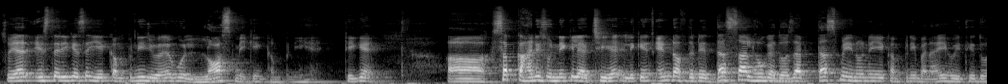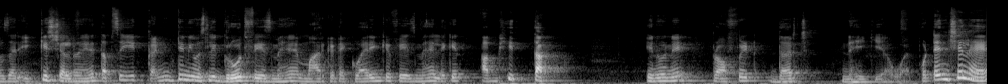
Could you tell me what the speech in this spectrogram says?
सो so यार, इस तरीके से ये कंपनी जो है वो लॉस मेकिंग कंपनी है, ठीक है? आ, सब कहानी सुनने के लिए अच्छी है लेकिन एंड ऑफ़ द डे 10 साल हो गए 2010 में इन्होंने ये कंपनी बनाई हुई थी 2021 चल रहे हैं तब से ये कंटिन्यूसली ग्रोथ फ़ेज़ में है मार्केट एक्वायरिंग के फ़ेज़ में है लेकिन अभी तक इन्होंने प्रॉफिट दर्ज नहीं किया हुआ है। पोटेंशियल है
